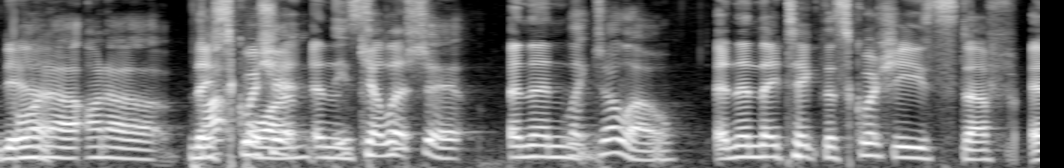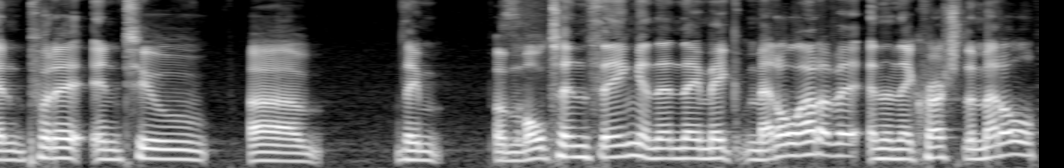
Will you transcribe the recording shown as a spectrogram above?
Yeah. on a on a They squish it and They kill it. squish it and then like Jello. and then they take the squishy stuff and put it into uh they a molten thing and then they make metal out of it and then they crush the metal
